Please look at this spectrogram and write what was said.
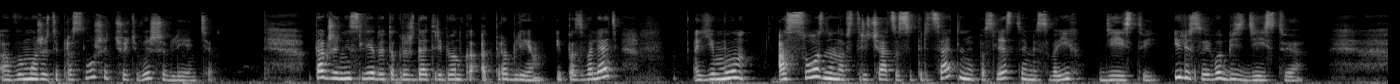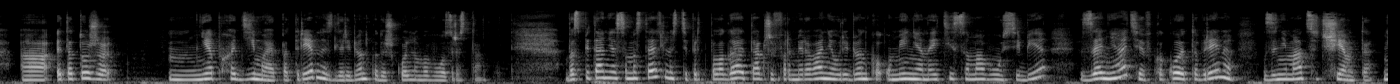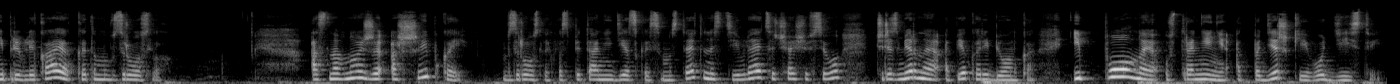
вы можете прослушать чуть выше в ленте. Также не следует ограждать ребенка от проблем и позволять ему осознанно встречаться с отрицательными последствиями своих действий или своего бездействия. А, это тоже необходимая потребность для ребенка дошкольного возраста. Воспитание самостоятельности предполагает также формирование у ребенка умения найти самого себе занятие в какое-то время заниматься чем-то, не привлекая к этому взрослых. Основной же ошибкой взрослых в воспитании детской самостоятельности является чаще всего чрезмерная опека ребенка и полное устранение от поддержки его действий.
